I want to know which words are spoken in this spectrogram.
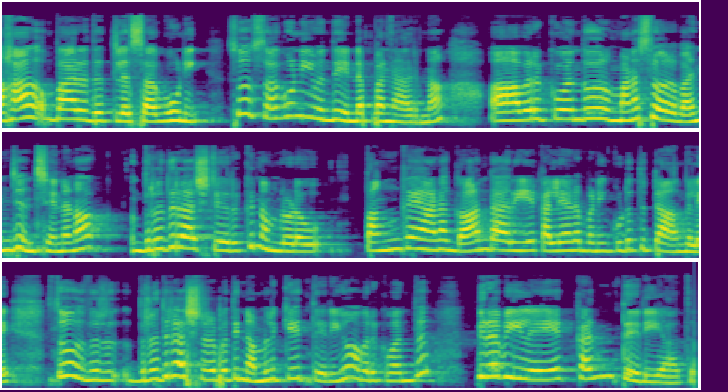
மகாபாரதத்தில் சகுனி. ஸோ சகுனி வந்து என்ன பண்ணாருன்னா அவருக்கு வந்து ஒரு மனசில் ஒரு வஞ்சன்ஸ் என்னென்னா திருதராஷ்டிரருக்கு நம்மளோட தங்கையான காந்தாரியை கல்யாணம் பண்ணி கொடுத்துட்டாங்களே. ஸோ திருதராஷ்டரை பற்றி நம்மளுக்கே தெரியும். அவருக்கு வந்து பிறவியிலேயே கண் தெரியாது.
